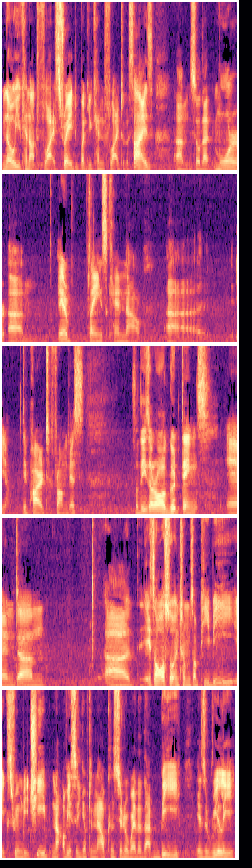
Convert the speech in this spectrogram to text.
no, you cannot fly straight, but you can fly to the sides, um, so that more um, airplanes can now, uh, you know, depart from this. So these are all good things, and um, uh, it's also in terms of PB extremely cheap. Now, obviously, you have to now consider whether that B is really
